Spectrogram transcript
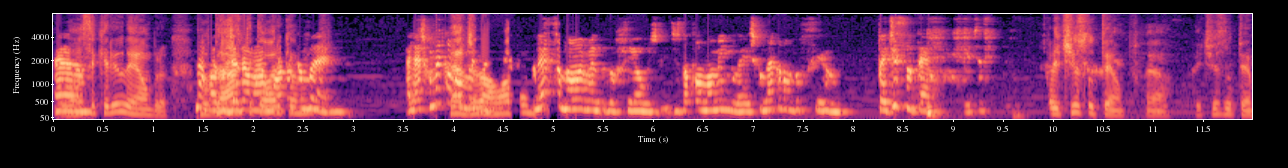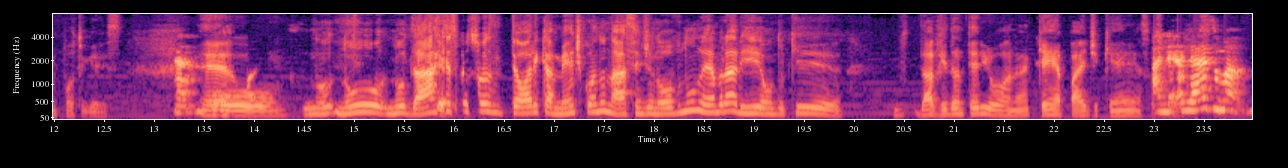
É. O lance é que ele lembra. Não, mas o dia da marmota também. Aliás, como é que é o nome? Do... Não é esse o nome do filme, gente. A gente tá falando nome em inglês. Como é que é o nome do filme? Feitiço do Tempo. Feitiço, Feitiço do Tempo, é. Feitiço do Tempo português. É. É, o... no, no, no Dark, as pessoas, teoricamente, quando nascem de novo, não lembrariam do que da vida anterior, né? Quem é pai de quem. Ali, aliás, uma,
